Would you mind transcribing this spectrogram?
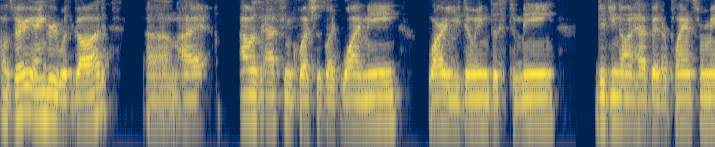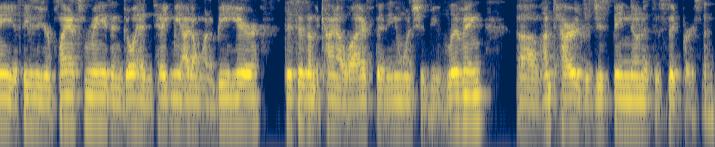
I was very angry with God. Um, I I was asking questions like, "Why me? Why are you doing this to me? Did you not have better plans for me? If these are your plans for me, then go ahead and take me. I don't want to be here. This isn't the kind of life that anyone should be living. Um, I'm tired of just being known as the sick person."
